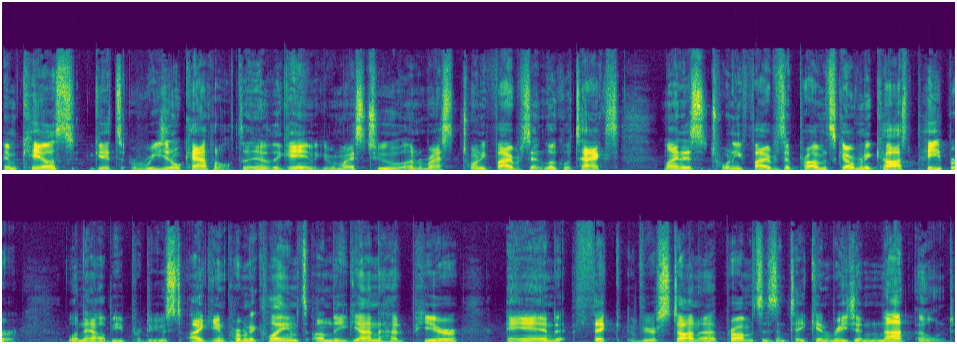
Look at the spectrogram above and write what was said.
Mkaos gets regional capital to the end of the game, giving minus 2 unrest, 25% local tax, minus 25% province governing cost. Paper will now be produced. I gain permanent claims on the Yan Hadpir and Thick Virstana provinces and take in region not owned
